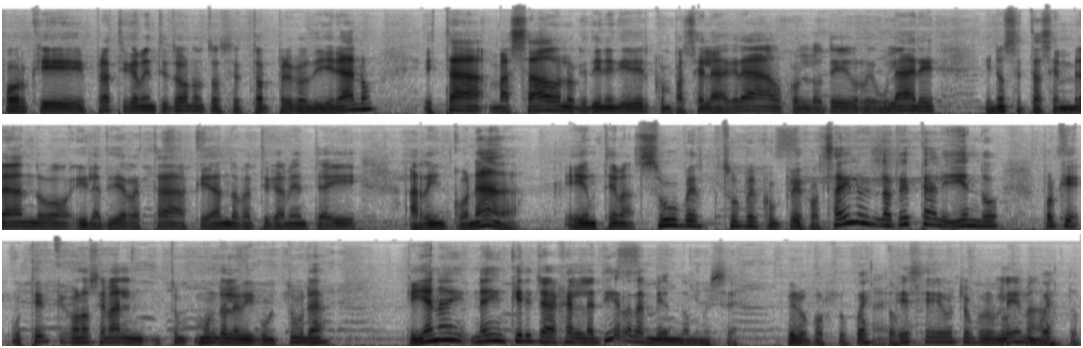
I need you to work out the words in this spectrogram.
porque prácticamente todo nuestro sector precordillerano está basado en lo que tiene que ver con parcelas de grado, con loteos irregulares, y no se está sembrando y la tierra está quedando prácticamente ahí arrinconada. Es un tema súper, súper complejo. ¿Sabes lo, que está leyendo? Porque usted que conoce mal el mundo de la agricultura, que ya nadie, nadie quiere trabajar en la tierra también, don Moisés. Pero por supuesto. Ese es otro problema. Por supuesto.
